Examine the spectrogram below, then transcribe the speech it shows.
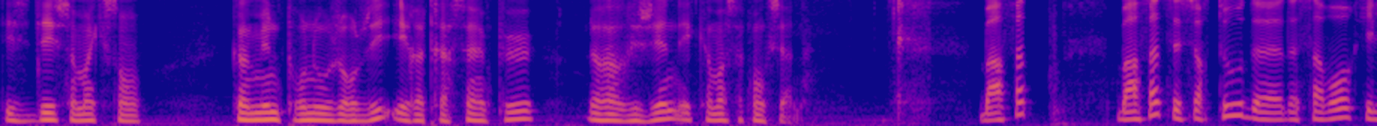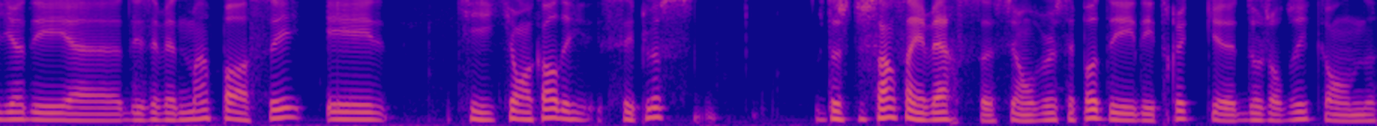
des idées, justement, qui sont communes pour nous aujourd'hui et retracer un peu leur origine et comment ça fonctionne. Ben, en fait, ben, en fait c'est surtout de, de savoir qu'il y a des, euh, des événements passés et qui, qui ont encore des... C'est plus du sens inverse, si on veut. C'est pas des, des trucs euh, d'aujourd'hui qu'on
